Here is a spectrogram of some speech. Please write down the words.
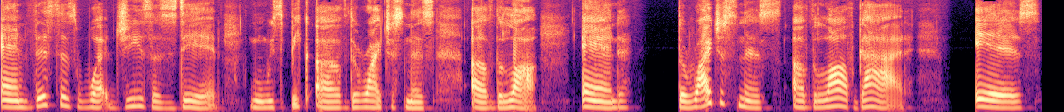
And this is what Jesus did when we speak of the righteousness of the law. And the righteousness of the law of God is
